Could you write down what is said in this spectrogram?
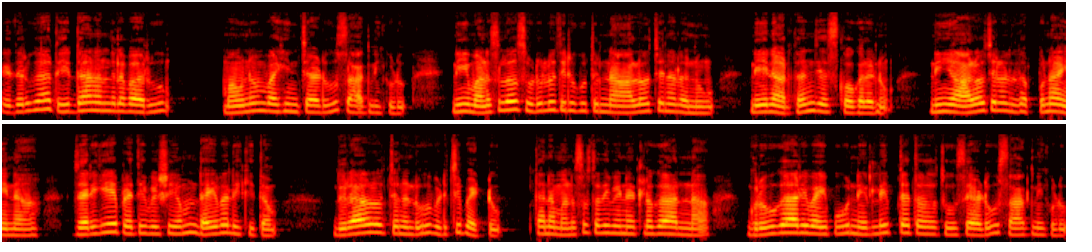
ఎదురుగా తీర్థానందుల వారు మౌనం వహించాడు సాగ్నికుడు. నీ మనసులో సుడులు తిరుగుతున్న ఆలోచనలను నేను అర్థం చేసుకోగలను. నీ ఆలోచనలు తప్పునైనా జరిగే ప్రతి విషయం దైవలిఖితం. దురాలోచనలు విడిచిపెట్టు. తన మనసు చదివినట్లుగా అన్న గురువుగారి వైపు నిర్లిప్తతో చూశాడు సాగ్నికుడు.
